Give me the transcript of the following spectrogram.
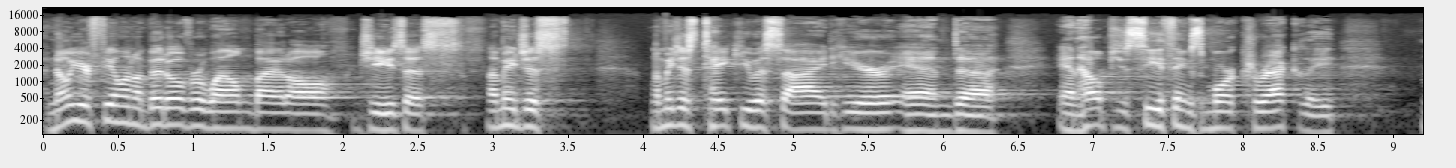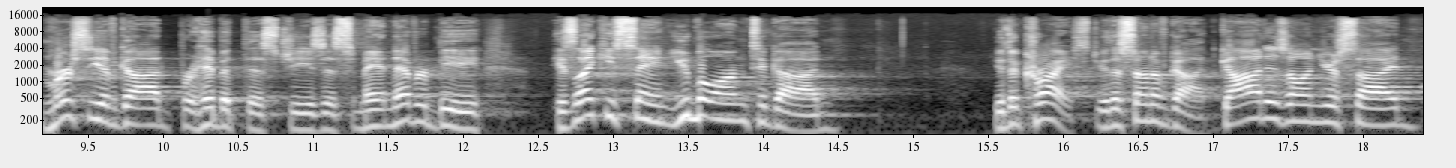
I know you're feeling a bit overwhelmed by it all, Jesus. Let me just let me just take you aside here and uh, and help you see things more correctly. Mercy of God prohibit this, Jesus. May it never be. He's like he's saying, you belong to God. You're the Christ. You're the Son of God. God is on your side.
